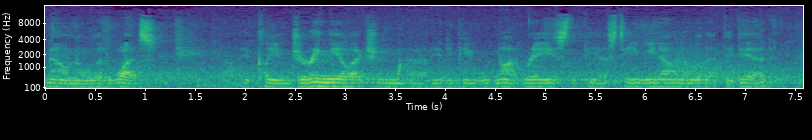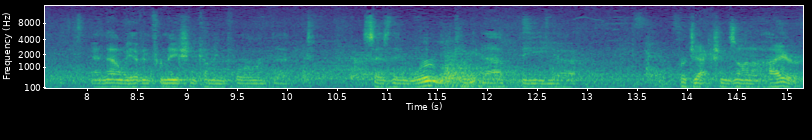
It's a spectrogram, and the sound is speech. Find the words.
now know that it was. Uh, it claimed during the election uh, the NDP would not raise the PST. We now know that they did, and now we have information coming forward that says they were looking at the uh, projections on a higher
